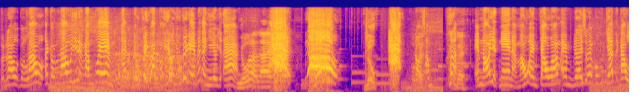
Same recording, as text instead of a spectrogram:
còn lâu còn lâu anh còn lâu với được rồng của em. À, vũ khí của anh còn yếu hơn vũ khí của em rất là nhiều dịch à. Nhớ là đây à, no! Nope. Rồi xong. Ok. em nói dịch nghe nè máu em trâu lắm em rơi xuống em cũng không chết được đâu.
